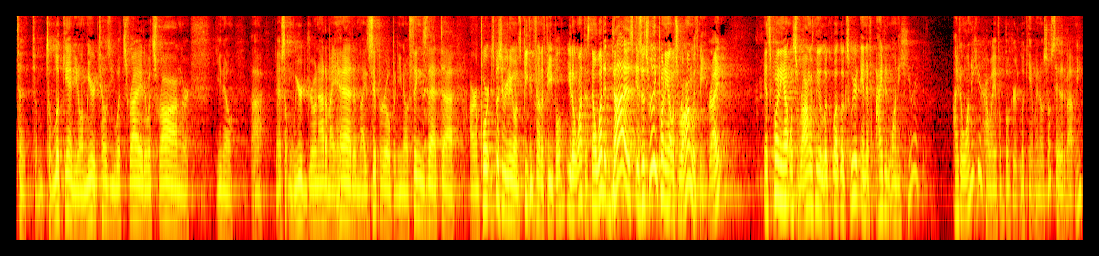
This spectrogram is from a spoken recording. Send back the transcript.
to, to, to look in. You know, a mirror tells you what's right or what's wrong, or, you know, uh, I have something weird growing out of my head and my zipper open, you know, things that uh, are important, especially if you're going to go and speak in front of people. You don't want this. Now, what it does is it's really pointing out what's wrong with me, right? It's pointing out what's wrong with me, look, what looks weird. And if I didn't want to hear it, I don't want to hear how I have a booger looking at my nose. Don't say that about me.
